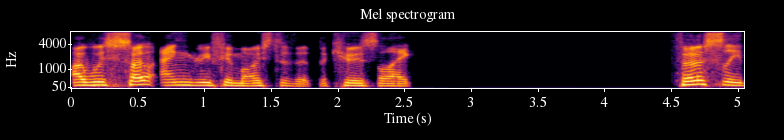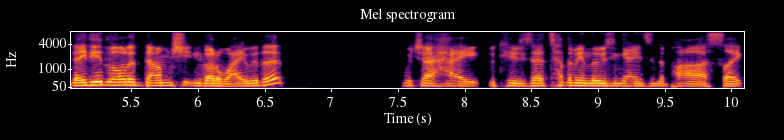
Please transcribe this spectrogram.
I was so angry for most of it because, like, firstly, they did a lot of dumb shit and got away with it, which I hate because that's how they've been losing games in the past. Like,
